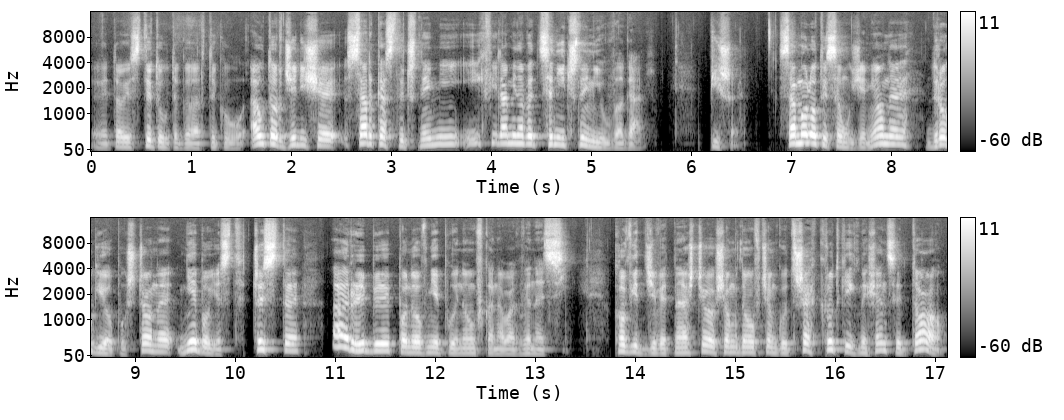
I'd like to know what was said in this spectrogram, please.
E, to jest tytuł tego artykułu. Autor dzieli się sarkastycznymi i chwilami nawet cynicznymi uwagami. Pisze: Samoloty są uziemione, drogi opuszczone, niebo jest czyste, a ryby ponownie płyną w kanałach Wenecji. COVID-19 osiągnął w ciągu trzech krótkich miesięcy to,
